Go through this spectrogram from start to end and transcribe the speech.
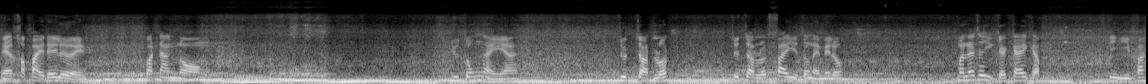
เนี่ยเข้าไปได้เลย วัดนางนอง อยู่ตรงไหนอะจุดจอดรถ จุดจอดรถไฟอยู่ตรงไหนไม่รู้ มันน่าจะอยู่ใกล้ๆกับที่นี้ปะ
